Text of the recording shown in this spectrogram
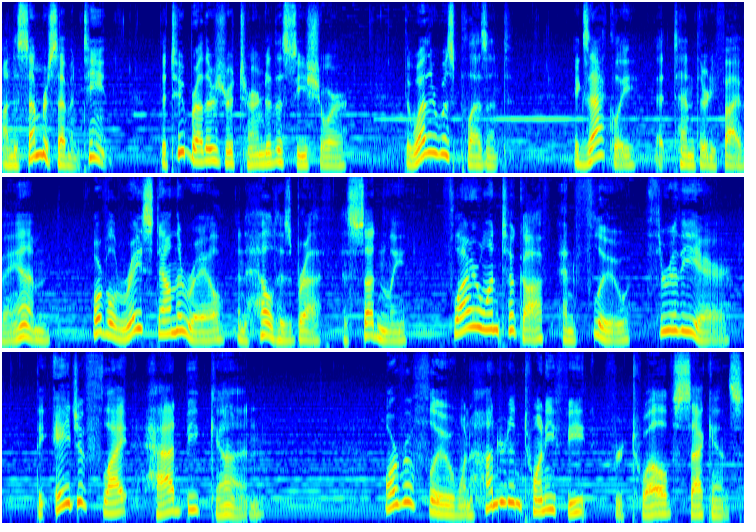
On December 17th, the two brothers returned to the seashore. The weather was pleasant. Exactly at 10:35 a.m., Orville raced down the rail and held his breath as suddenly Flyer 1 took off and flew through the air. The age of flight had begun. Orville flew 120 feet for 12 seconds.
